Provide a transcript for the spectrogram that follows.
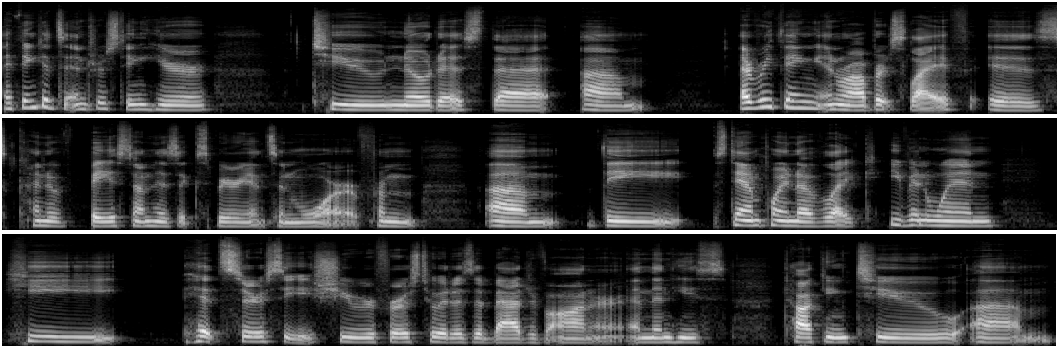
I think it's interesting here to notice that um, everything in Robert's life is kind of based on his experience in war from um, the standpoint of like, even when he hits Cersei, she refers to it as a badge of honor. And then he's talking to um,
